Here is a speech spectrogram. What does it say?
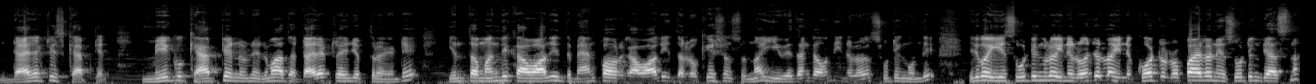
Director is captain. మీకు క్యాప్టెన్ నిర్మాత డైరెక్టర్ ఏం చెప్తున్నాడంటే ఇంతమంది కావాలి ఇంత మ్యాన్ పవర్ కావాలి ఇంత లొకేషన్స్ ఉన్నాయి ఈ విధంగా ఉంది ఇన్ని రోజులు షూటింగ్ ఉంది. ఇదిగో ఈ షూటింగ్లో ఇన్ని రోజుల్లో ఇన్ని కోట్ల రూపాయలు నేను షూటింగ్ చేస్తున్నా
